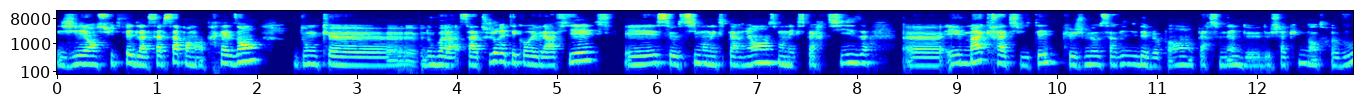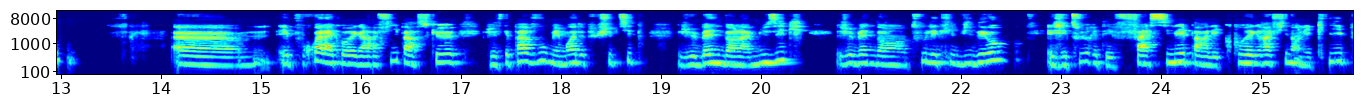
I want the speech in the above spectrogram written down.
J'ai ensuite fait de la salsa pendant 13 ans. Donc, donc voilà, ça a toujours été chorégraphié et c'est aussi mon expérience, mon expertise et ma créativité que je mets au service du développement personnel de chacune d'entre vous. Euh, et pourquoi la chorégraphie? Parce que, je ne sais pas vous, mais moi, depuis que je suis petite, je baigne dans la musique, je baigne dans tous les clips vidéo, et j'ai toujours été fascinée par les chorégraphies dans les clips.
